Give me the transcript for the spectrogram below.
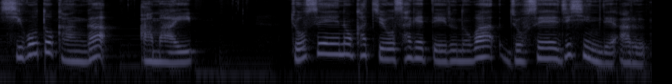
仕事感が甘い。女性の価値を下げているのは女性自身である。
